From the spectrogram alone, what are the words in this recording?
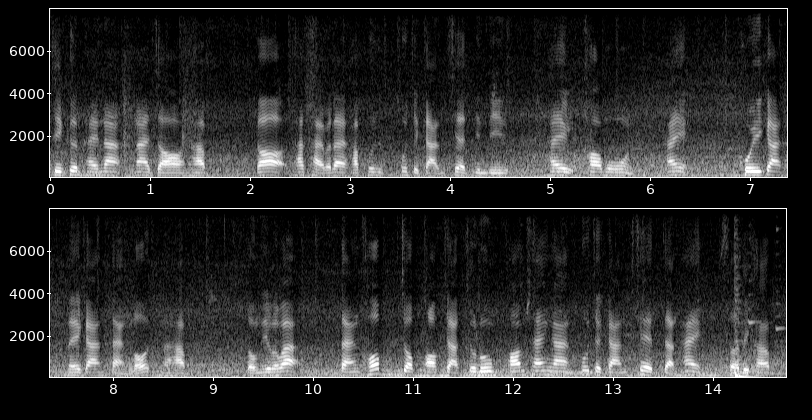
ที่ขึ้นให้หน้าหน้าจอนะครับ ก็ทักทายมาได้ครับผู้ผู้จัดการพิเชษยินดีให้ข้อมูลให้คุยกันในการแต่งรถนะครับ ตรงนี้แปลว่าแต่งครบจบออกจากชูรูมพร้อมใช้งานผู้จัดการพิเชษจัดให้สวัสดีครับ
